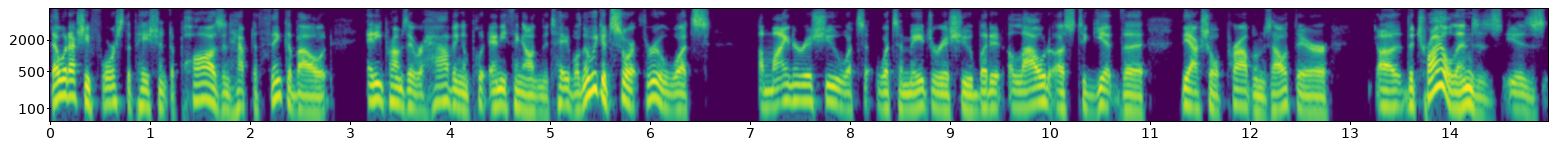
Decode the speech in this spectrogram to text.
That would actually force the patient to pause and have to think about any problems they were having and put anything on the table. Then we could sort through what's a minor issue what's what's a major issue but it allowed us to get the the actual problems out there. Uh, the trial lenses is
